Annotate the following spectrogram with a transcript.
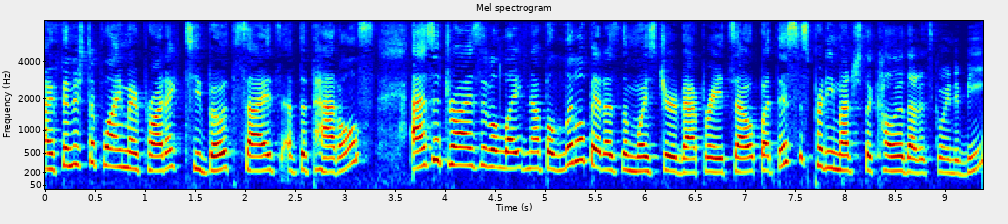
I finished applying my product to both sides of the paddles. As it dries, it'll lighten up a little bit as the moisture evaporates out, but this is pretty much the color that it's going to be.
